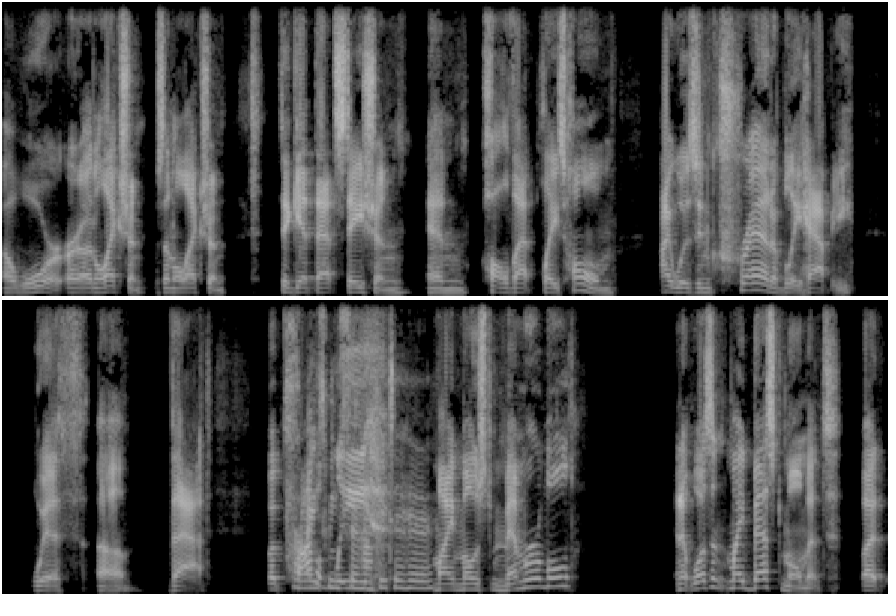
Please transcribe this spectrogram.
a war or an election, it was an election to get that station and call that place home, I was incredibly happy with um, that. But probably so my most memorable, and it wasn't my best moment, but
